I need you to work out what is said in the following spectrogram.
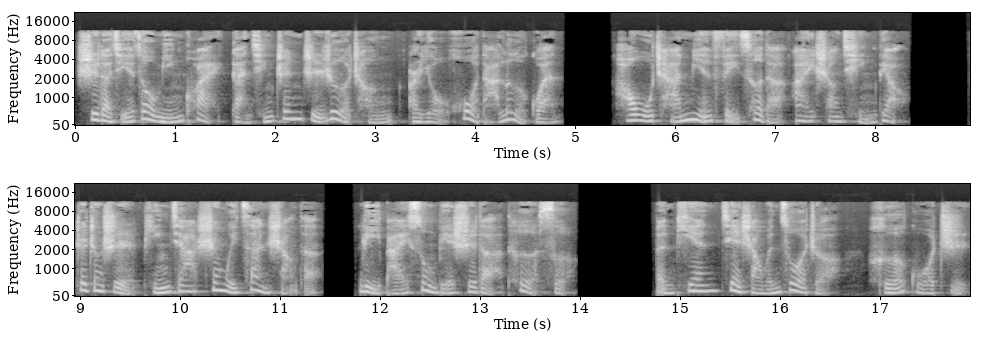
诗的节奏明快，感情真挚热诚而又豁达乐观，毫无缠绵悱恻的哀伤情调。这正是评家深为赞赏的李白送别诗的特色。本篇鉴赏文作者何国志。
